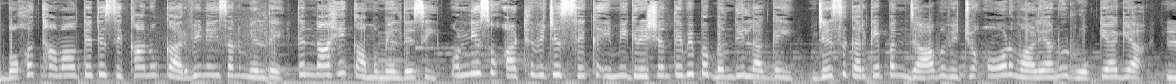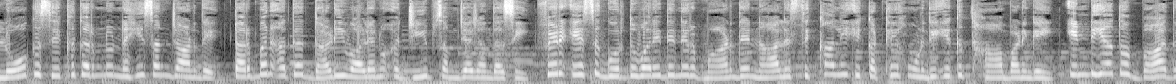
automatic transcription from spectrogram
ਬਹੁਤ ਥਾਵਾਂ ਉੱਤੇ ਤੇ ਸਿੱਖਾਂ ਨੂੰ ਘਰ ਵੀ ਨਹੀਂ ਸਨ ਮਿਲਦੇ ਤੇ ਨਾ ਹੀ ਕੰਮ ਮਿਲਦੇ ਸੀ। 1908 ਵਿੱਚ ਸਿੱਖ ਇਮੀਗ੍ਰੇਸ਼ਨ ਤੇ ਵੀ ਪਾਬੰਦੀ ਲੱਗ ਗਈ, ਜਿਸ ਕਰਕੇ ਪੰਜਾਬ ਵਿੱਚੋਂ ਆਉਣ ਵਾਲਿਆਂ ਨੂੰ ਰੋਕਿਆ ਗਿਆ। ਲੋਕ ਸਿੱਖ ਧਰਮ ਨੂੰ ਨਹੀਂ ਸਨ ਜਾਣਦੇ। ਟਰਬਨ ਅਤੇ ਦਾੜੀ ਵਾਲਿਆਂ ਨੂੰ ਅਜੀਬ ਸਮਝਿਆ ਜਾਂਦਾ ਸੀ। ਫਿਰ ਇਸ ਗੁਰਦੁਆਰੇ ਦੇ ਨਿਰਮਾਣ ਦੇ ਨਾਲ ਸਿੱਖਾਂ ਲਈ ਇਕੱਠੇ ਹੋਣ ਦੀ ਇੱਕ ਥਾਂ ਬਣ ਗਈ। ਇੰਡੀਆ ਤੋਂ ਬਾਅਦ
